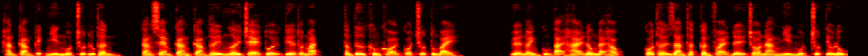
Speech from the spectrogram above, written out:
Hắn cảm kích nhìn một chút lục thần, càng xem càng cảm thấy người trẻ tuổi kia thuận mắt, tâm tư không khỏi có chút tung bay. Huyền ánh cũng tại hải đông đại học, có thời gian thật cần phải để cho nàng nhìn một chút tiểu lục.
